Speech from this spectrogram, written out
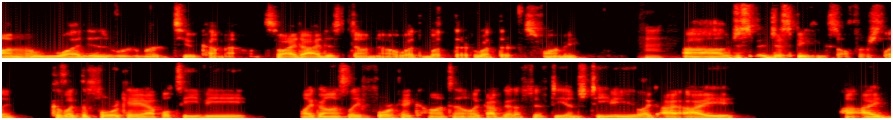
on what is rumored to come out. So I, I just don't know what what there what there is for me. Hmm. Um, just just speaking selfishly, because like the 4K Apple TV, like honestly, 4K content. Like I've got a 50 inch TV. Like I I, I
